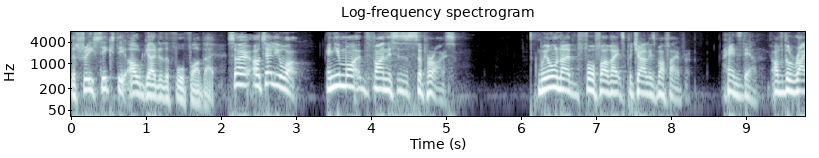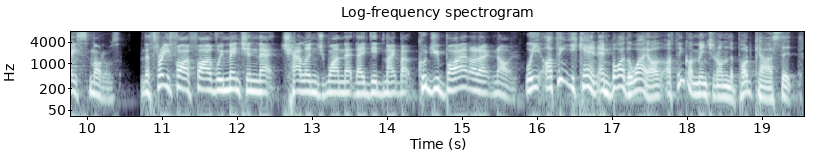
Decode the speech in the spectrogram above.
the 360, I would go to the 458. So I'll tell you what, and you might find this as a surprise. We all know that 458 Speciale is my favourite, hands down, of the race models. The 355, we mentioned that challenge one that they did make, but could you buy it? I don't know. Well, I think you can. And by the way, I, I think I mentioned on the podcast that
